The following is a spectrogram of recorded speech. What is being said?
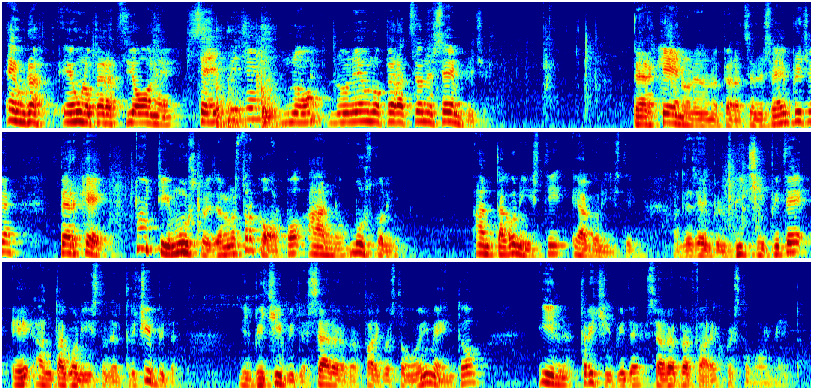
È, una, è un'operazione semplice? No, non è un'operazione semplice. Perché non è un'operazione semplice? Perché tutti i muscoli del nostro corpo hanno muscoli antagonisti e agonisti. Ad esempio il bicipite è antagonista del tricipite. Il bicipite serve per fare questo movimento, il tricipite serve per fare questo movimento.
